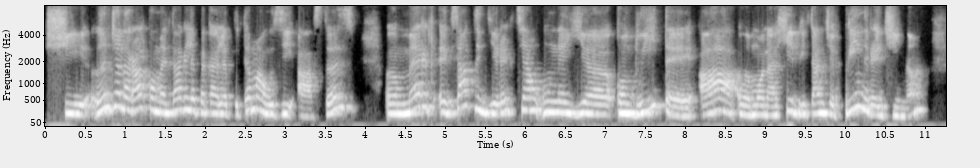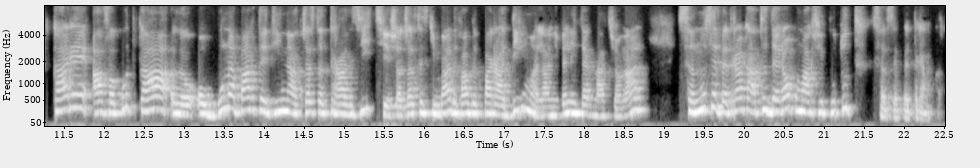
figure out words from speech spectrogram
Și, în general, comentariile pe care le putem auzi astăzi uh, merg exact în direcția unei uh, conduite a uh, monarhiei britanice prin regină, care a făcut ca o bună parte din această tranziție și această schimbare, de fapt, de paradigmă la nivel internațional să nu se petreacă atât de rău cum ar fi putut să se petreacă.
